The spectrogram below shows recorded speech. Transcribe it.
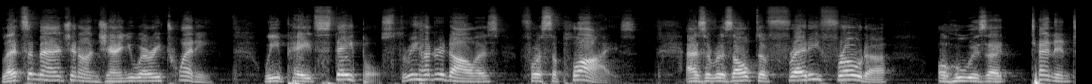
Let's imagine on January 20, we paid Staples $300 for supplies as a result of Freddie Froda, who is a tenant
